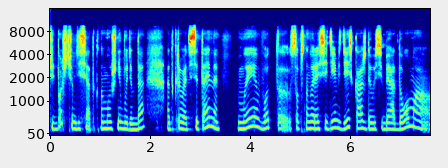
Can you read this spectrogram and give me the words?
чуть больше, чем десяток, но мы уж не будем, да, открывать все тайны. Мы вот, э, собственно говоря, сидим здесь, каждый у себя дома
